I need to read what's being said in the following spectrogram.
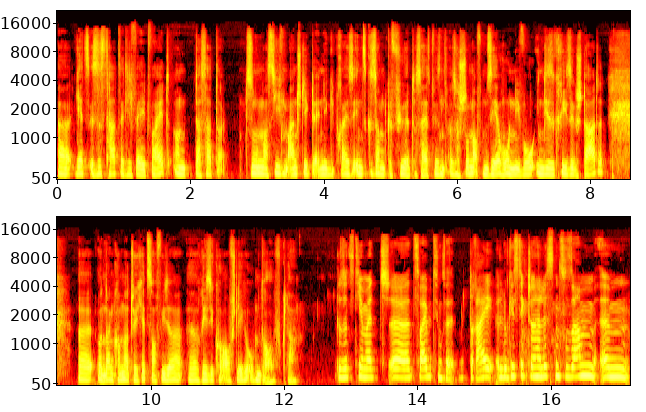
Äh, jetzt ist es tatsächlich weltweit und das hat zu einem massiven Anstieg der Energiepreise insgesamt geführt. Das heißt, wir sind also schon auf einem sehr hohen Niveau in diese Krise gestartet. Äh, und dann kommen natürlich jetzt noch wieder äh, Risikoaufschläge obendrauf, klar. Du sitzt hier mit äh, zwei beziehungsweise drei Logistikjournalisten zusammen. Ähm,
